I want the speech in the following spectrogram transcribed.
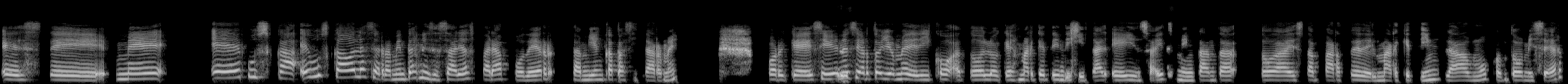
este, me he, busca, he buscado las herramientas necesarias para poder también capacitarme. Porque si bien es cierto, yo me dedico a todo lo que es marketing digital e insights, me encanta toda esta parte del marketing, la amo con todo mi ser.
